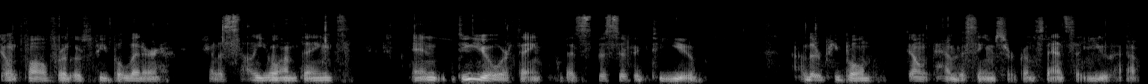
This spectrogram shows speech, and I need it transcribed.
Don't fall for those people that are trying to sell you on things. And do your thing that's specific to you. Other people don't have the same circumstance that you have.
